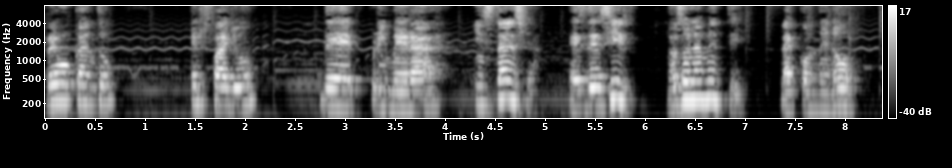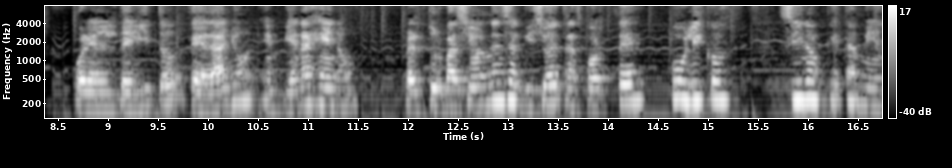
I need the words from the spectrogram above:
revocando el fallo de primera instancia. Es decir, no solamente la condenó por el delito de daño en bien ajeno, perturbación en servicio de transporte público, sino que también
